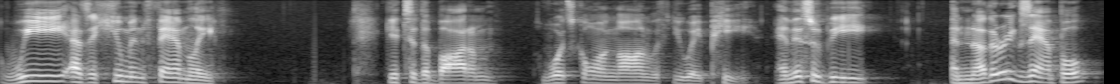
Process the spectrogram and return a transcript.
we as a human family get to the bottom of what's going on with UAP. And this would be another example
